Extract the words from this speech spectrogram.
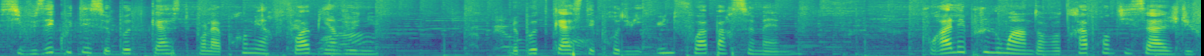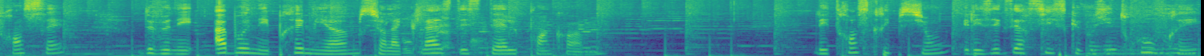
Si vous écoutez ce podcast pour la première fois, bienvenue. Le podcast est produit une fois par semaine. Pour aller plus loin dans votre apprentissage du français, devenez abonné premium sur la classe d'Estelle.com. Les transcriptions et les exercices que vous y trouverez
